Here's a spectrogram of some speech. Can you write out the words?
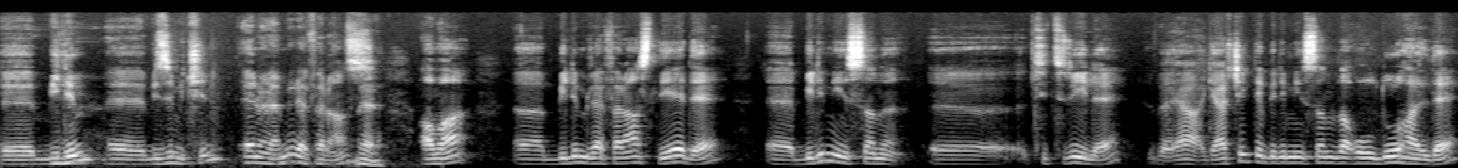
Ee, bilim e, bizim için en önemli referans. Evet. Ama e, bilim referans diye de e, bilim insanı e, titriyle veya gerçekte bilim insanı da olduğu halde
